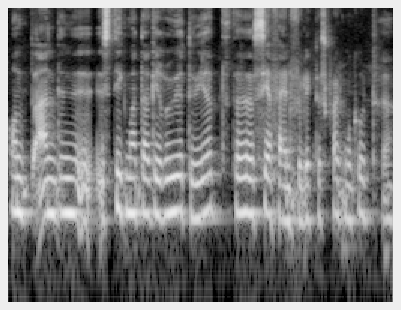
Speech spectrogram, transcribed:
und an den Stigmata gerührt wird. Sehr feinfühlig, das gefällt mir gut. Ja.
